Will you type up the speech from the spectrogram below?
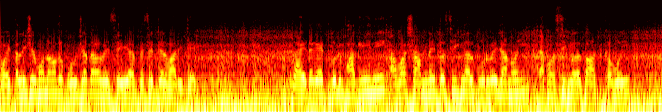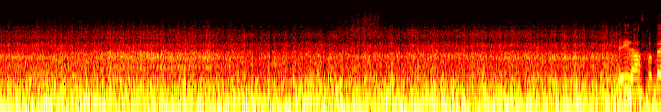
পঁয়তাল্লিশের মধ্যে আমাকে পৌঁছাতে হবে সেই পেশেন্টের বাড়িতে। গাড়িটাকে একটুখানি ভাগিয়ে নিই আবার সামনেই তো সিগন্যাল পড়বে, জানোই। এখন সিগন্যাল তো আটকাবোই। এই রাস্তাতে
